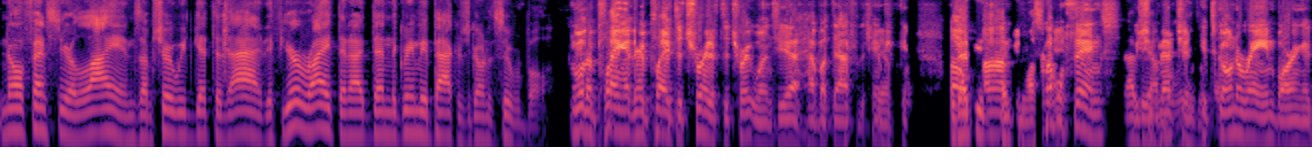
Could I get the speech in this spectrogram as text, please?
no offense to your Lions, I'm sure we'd get to that. If you're right, then I then the Green Bay Packers are going to the Super Bowl. Well, they're playing it. They play at Detroit if Detroit wins. Yeah, how about that for the championship yeah. game? Oh, that'd be, um, awesome couple things that'd we should mention. It's going to rain, barring a,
